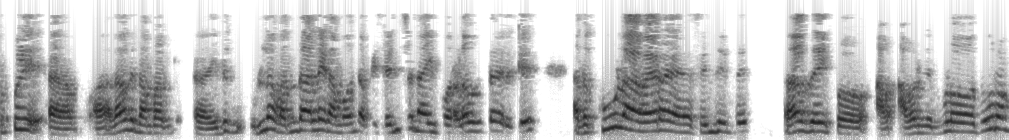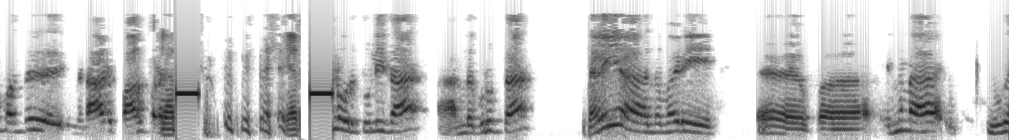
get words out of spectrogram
எப்படி அதாவது நம்ம இது உள்ள வந்தாலே நம்ம வந்து அப்படி டென்ஷன் ஆகி போற அளவுக்கு தான் இருக்கு. அதை கூலா வேற செஞ்சுட்டு அதாவது இப்போ அவ- அவனுக்கு இவ்வளவு தூரம் வந்து இந்த நாடு பால்பட ஒரு துளி தான் அந்த குரூப் தான். நிறைய அந்த மாதிரி என்னன்னா இவங்க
